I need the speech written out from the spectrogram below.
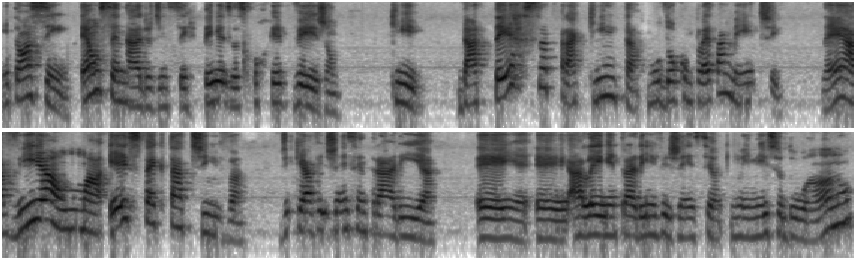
Então, assim, é um cenário de incertezas, porque vejam que da terça para quinta mudou completamente, né? Havia uma expectativa de que a vigência entraria, é, é, a lei entraria em vigência no início do ano,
